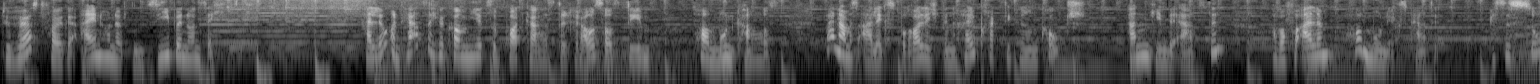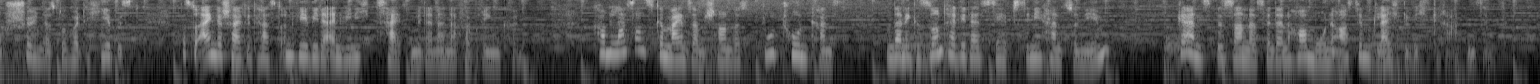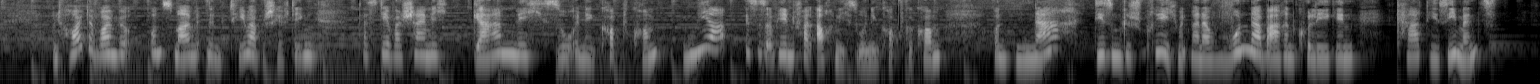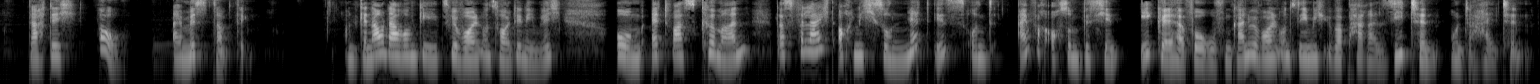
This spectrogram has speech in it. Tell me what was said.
Du hörst Folge 167. Hallo und herzlich willkommen hier zum Podcast Raus aus dem Hormonchaos. Mein Name ist Alex Broll, ich bin Heilpraktikerin, Coach, angehende Ärztin, aber vor allem Hormonexperte. Es ist so schön, dass du heute hier bist, dass du eingeschaltet hast und wir wieder ein wenig Zeit miteinander verbringen können. Komm, lass uns gemeinsam schauen, was du tun kannst, um deine Gesundheit wieder selbst in die Hand zu nehmen – Ganz besonders, wenn deine Hormone aus dem Gleichgewicht geraten sind. Und heute wollen wir uns mal mit einem Thema beschäftigen, das dir wahrscheinlich gar nicht so in den Kopf kommt. Mir ist es auf jeden Fall auch nicht so in den Kopf gekommen. Und nach diesem Gespräch mit meiner wunderbaren Kollegin Kati Siemens dachte ich, oh, I missed something. Und genau darum geht's. Wir wollen uns heute nämlich um etwas kümmern, das vielleicht auch nicht so nett ist und einfach auch so ein bisschen Ekel hervorrufen kann. Wir wollen uns nämlich über Parasiten unterhalten.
